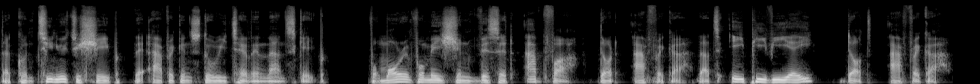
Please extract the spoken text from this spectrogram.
that continue to shape the African storytelling landscape. For more information, visit apva.africa. That's apva.africa. With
